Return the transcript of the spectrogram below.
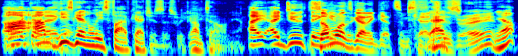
I like that. I'm angle. he's getting at least five catches this week. I'm telling you. I, I do think someone's got to get some catches, That's- right? Yep.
